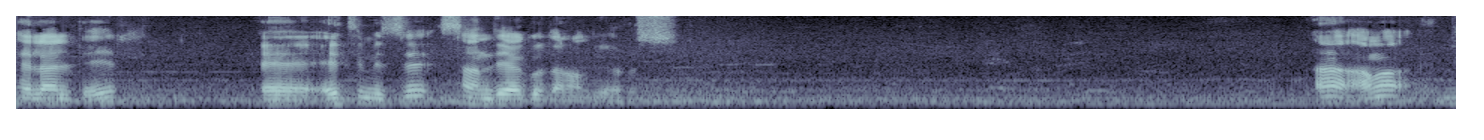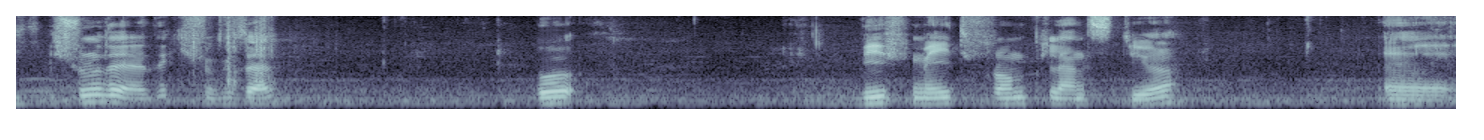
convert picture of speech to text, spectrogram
helal değil. Ee, etimizi San Diego'dan alıyoruz. Ha, ama şunu denedik. Şu güzel. Bu Beef made from plants diyor. Ee,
